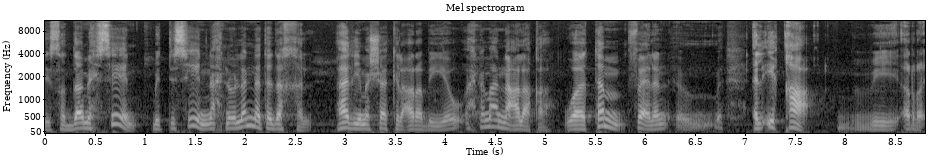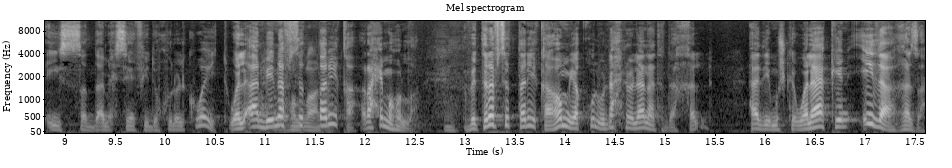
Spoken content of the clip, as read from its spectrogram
لصدام حسين بالتسعين نحن لن نتدخل هذه مشاكل عربية وإحنا ما لنا علاقة وتم فعلا الإيقاع بالرئيس صدام حسين في دخول الكويت والآن بنفس الله. الطريقة رحمه الله بنفس الطريقة هم يقولوا نحن لا نتدخل هذه مشكلة ولكن إذا غزا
